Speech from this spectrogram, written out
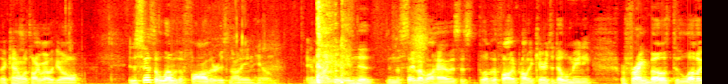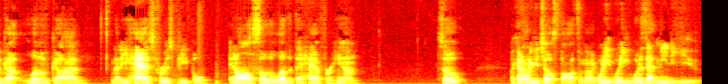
that I kind of want to talk about with y'all is it says the love of the Father is not in him, and like in, in the in the state Bible I have it says the love of the Father probably carries a double meaning, referring both to the love of God, love of God that He has for His people, and also the love that they have for Him. So, I kind of want to get y'all's thoughts on that. Like, what do you what do you what does that mean to you?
